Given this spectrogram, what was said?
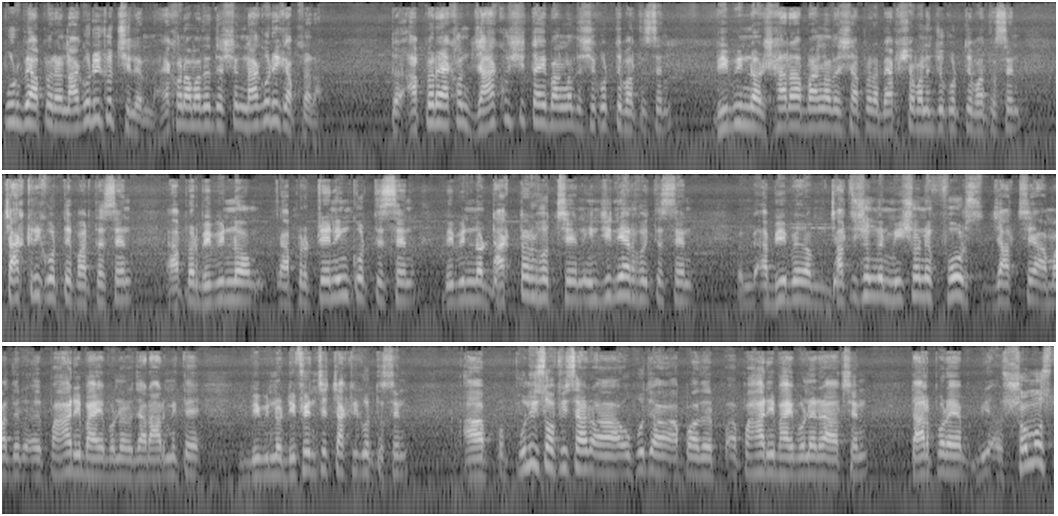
পূর্বে আপনারা নাগরিকও ছিলেন না, এখন আমাদের দেশের নাগরিক আপনারা। তো আপনারা এখন যা খুশি তাই বাংলাদেশে করতে পারতেছেন। বিভিন্ন, সারা বাংলাদেশে আপনারা ব্যবসা বাণিজ্য করতে পারতেছেন, চাকরি করতে পারতেছেন, আপনার বিভিন্ন, আপনার ট্রেনিং করতেছেন, বিভিন্ন ডাক্তার হচ্ছেন ইঞ্জিনিয়ার হইতেছেন জাতিসংঘের মিশনে ফোর্স যাচ্ছে আমাদের পাহাড়ি ভাই বোনেরা যারা আর্মিতে বিভিন্ন ডিফেন্সে চাকরি করতেছেন। পুলিশ অফিসার আপনাদের পাহাড়ি ভাই বোনেরা আছেন। তারপরে সমস্ত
